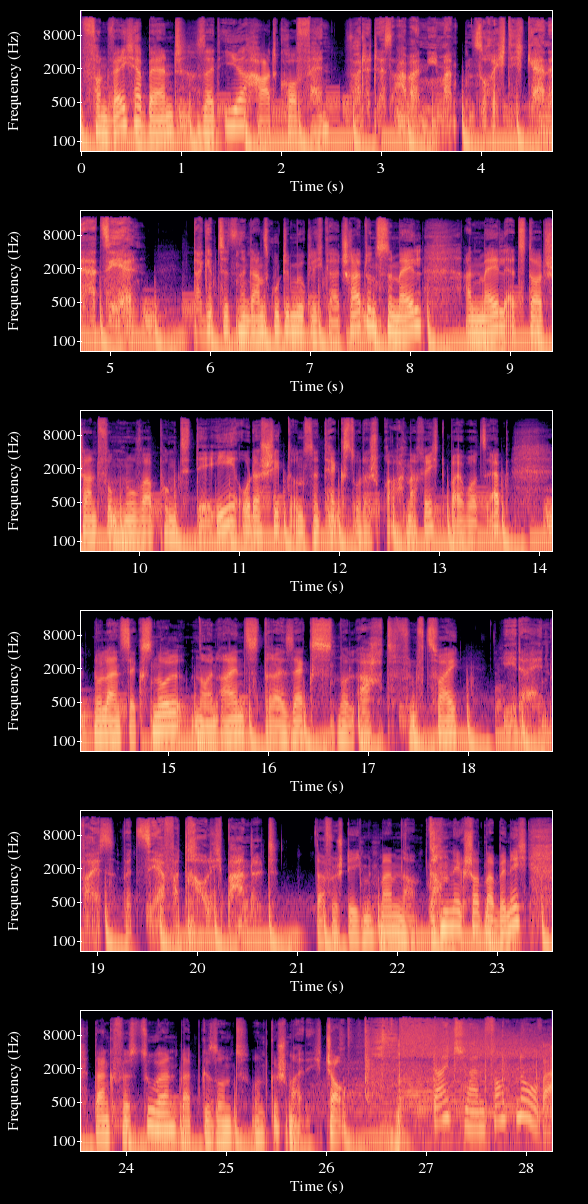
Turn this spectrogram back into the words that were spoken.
Von welcher Band seid ihr Hardcore-Fan? Würdet es aber niemandem so richtig gerne erzählen. Da gibt es jetzt eine ganz gute Möglichkeit. Schreibt uns eine Mail an mail.deutschlandfunknova.de oder schickt uns eine Text- oder Sprachnachricht bei WhatsApp 0160 91 36 08 52. Jeder Hinweis wird sehr vertraulich behandelt. Dafür stehe ich mit meinem Namen. Dominik Schottner bin ich. Danke fürs Zuhören, bleibt gesund und geschmeidig. Ciao. Deutschlandfunk Nova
